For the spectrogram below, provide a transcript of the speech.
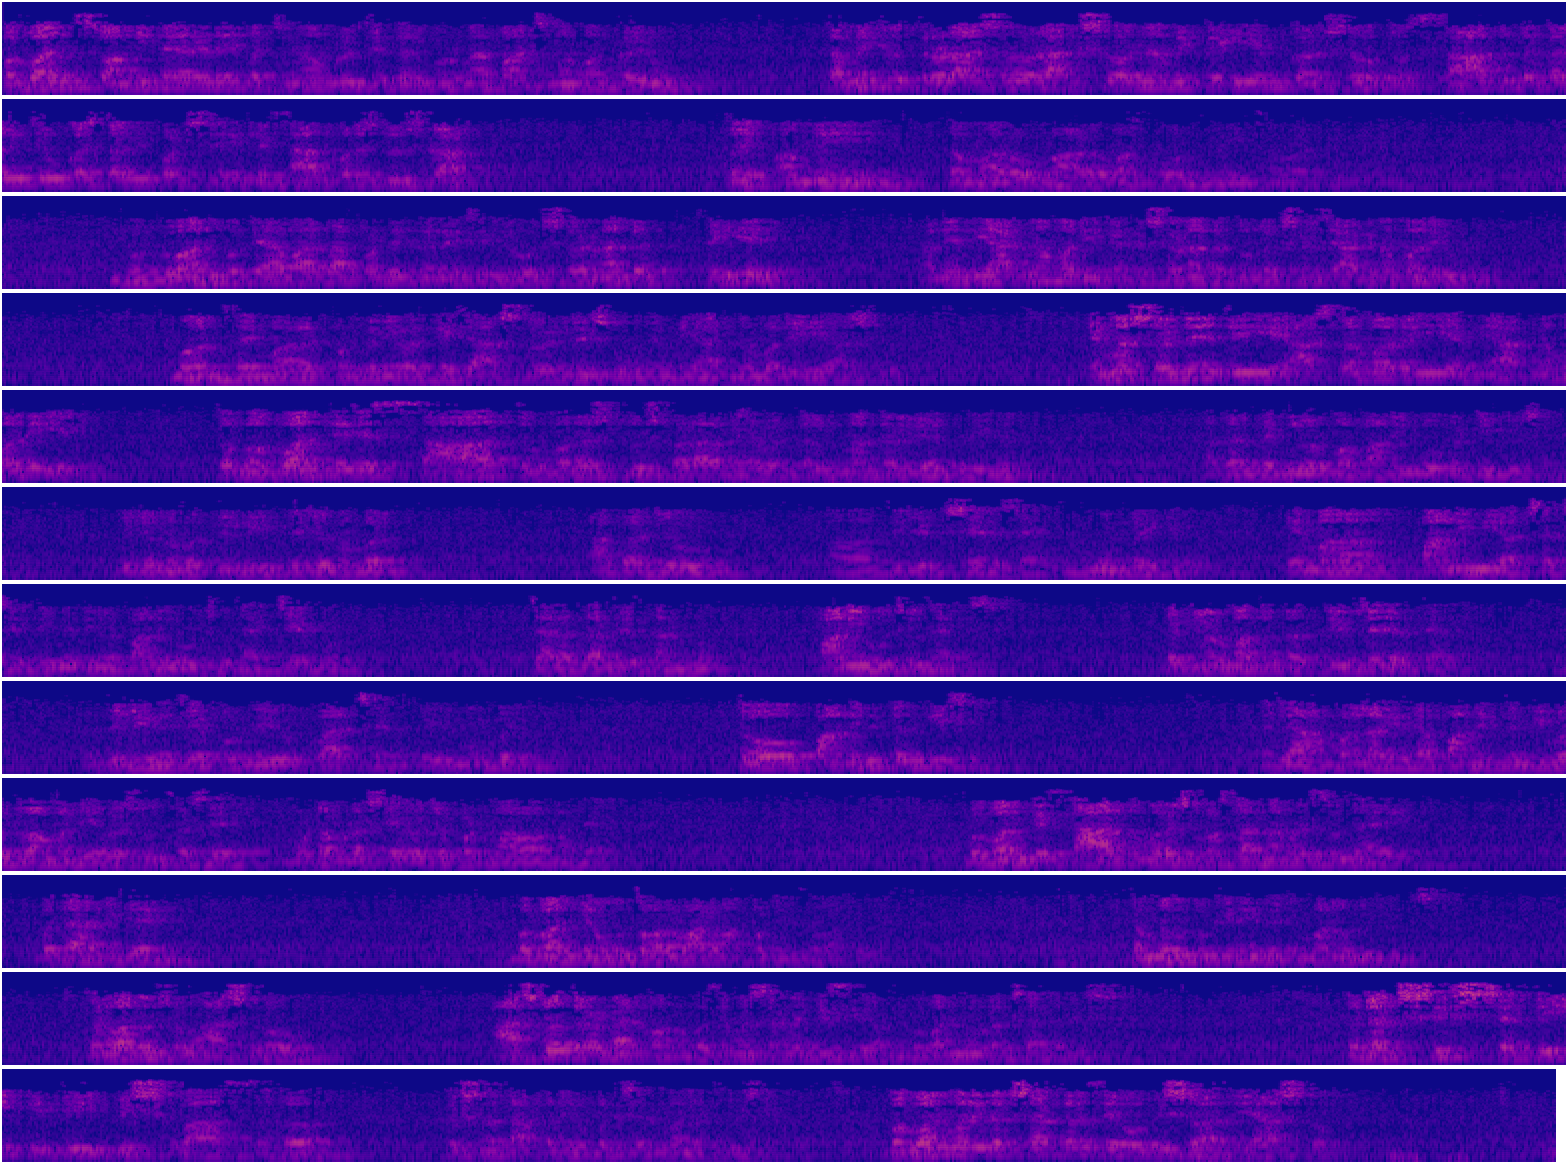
ભગવાન સ્વામિનારાયણે વચનામૃત જગલપુરના પાંચમામાં કહ્યું, તમે જો દ્રઢ આશરો રાખશો અને અમે કહીએ એમ કરશો, તો સાત દકાલી જેવું કષ્ટાવી પડશે, એટલે સાત વર્ષ દુષ્કાળ. તો અમે તમારો વાળ વાંકો નહીં થવા દઈએ ભગવાન પોતે આ વાત આપણને કરે છે, જો શરણાગત થઈએ, અને એમની આજ્ઞામાં રહીએ કારણ કે શરણાગતનું લક્ષણ છે આજ્ઞામાં રહેવું. મહંત સાંઈ મહારાજ પણ ઘણી વાર કહે છે, આશરો એટલે શું એમની આજ્ઞામાં રહીએ આશરો. એમાં શરણે જઈએ આશ્રમમાં રહીએ એમની આજ્ઞામાં રહીએ, તો ભગવાન તે જે સાત વર્ષ દુષ્કાળ આવે હવે કલ્પના કરવી અઘરી છે અત્યારે બેંગ્લોરમાં પાણી બહુ ઘટી ગયું છે. બીજો નંબર દિલ્હી, ત્રીજો નંબર આ બાજુ ત્રીજો શહેર છે, મુંબઈ ગયું. એમાં પાણીની અછત છે, ધીમે ધીમે પાણી ઓછું થાય છે પણ ત્યારે રાજસ્થાનનું પાણી ઓછું થાય છે. બેંગ્લોરમાં તો તકલીફ છે જ અત્યારે. દિલ્હી અને જયપુરની વાત છે પછી મુંબઈ. તો પાણીની તંગી છે? એટલે આપણને લાગે કે પાણી તંગી વધવા માંડી. હવે શું થશે? મોટા મોટા શહેરો ઝપટમાં આવવા માંડ્યા. ભગવાન કે સાત વર્ષ વરસાદના આપણે શું થાય? બધા આવી જાય. ભગવાન કે હું તમારા વાળમાં તો નહીં થવા દઉં. તમને હું દુઃખી નહીં થશે મારું બીજું છે. કરવાનું શું? આશરો. આશરો દ્રઢ રાખવાનો. બસ એમાં શરણે બેસી રહેવાનું. ભગવાનની હું રક્ષા કરીશ. રક્ષિષ્યતિ ઇતિ વિશ્વાસ. કૃષ્ણ તાપની ઉપનિષદમાં લખ્યું છે. ભગવાન મારી રક્ષા કરશે એવો વિશ્વાસ, એ આશરો.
